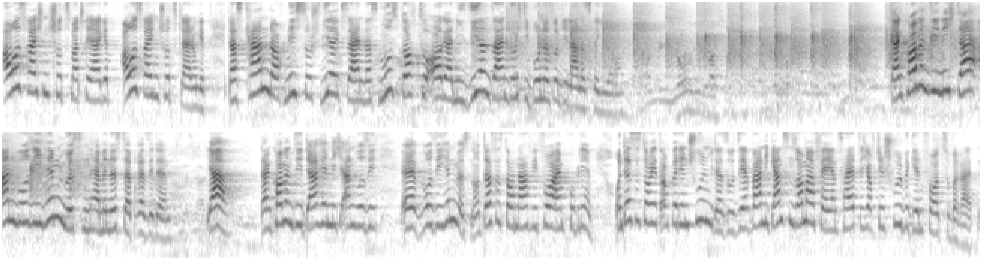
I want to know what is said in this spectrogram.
ausreichend Schutzmaterial gibt, ausreichend Schutzkleidung gibt. Das kann doch nicht so schwierig sein. Das muss doch zu organisieren sein durch die Bundes- und die Landesregierung. Dann kommen Sie nicht da an, wo Sie hin müssen, Herr Ministerpräsident. Ja, dann kommen Sie dahin nicht an, wo Sie äh, wo sie hin müssen. das ist doch nach wie vor ein Problem. Und das ist doch jetzt auch bei den Schulen wieder so. Sie waren die ganzen Sommerferien Zeit, sich auf den Schulbeginn vorzubereiten.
